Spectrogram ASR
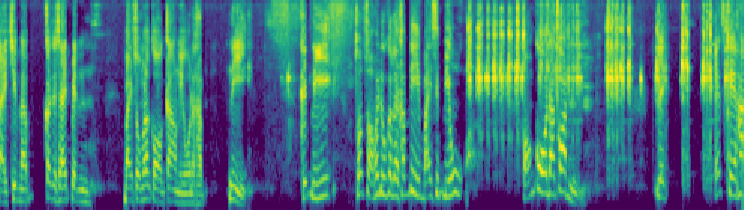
หลายๆคลิปนะก็จะใช้เป็นใบสมมะละกอ9 นิ้วนะครับ นี่ คลิปนี้ทดสอบให้ดูกันเลยครับนี่ใบ 10 นิ้ว ของโกดากอนเหล็ก SK5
